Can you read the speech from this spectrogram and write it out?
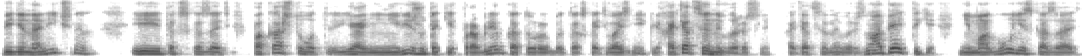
в виде наличных. И, так сказать, пока что вот я не, не вижу таких проблем, которые бы, так сказать, возникли. Хотя цены выросли, хотя цены выросли. Но опять-таки не могу не сказать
